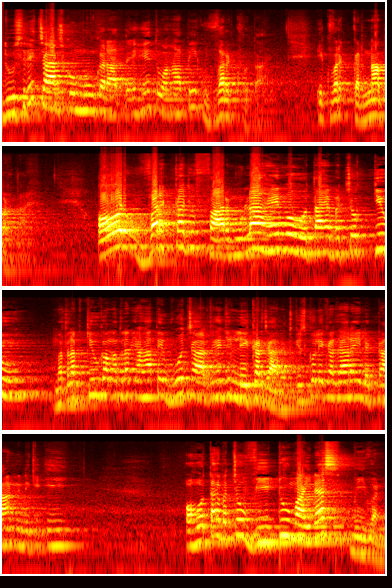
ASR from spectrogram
दूसरे चार्ज को मूव कराते हैं तो वहाँ पे एक वर्क होता है। एक वर्क करना पड़ता है। और वर्क का जो फार्मूला है वो होता है बच्चों क्यू मतलब क्यू का मतलब यहाँ पे वो चार्ज है जो लेकर जा रहे हैं। तो किसको लेकर जा रहे हैं? इलेक्ट्रॉन, यानी कि ई और होता है बच्चों V2 two minus V one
